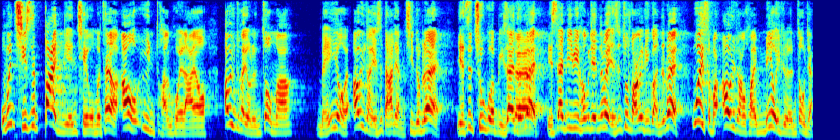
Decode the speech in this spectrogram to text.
我们其实半年前我们才有奥运团回来哦，奥运团有人中吗？没有，奥运团也是打两剂，对不对？也是出国比赛，对不对？也是在密闭空间，对不对？也是住防疫旅馆，对不对？为什么奥运团还没有一个人中奖？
